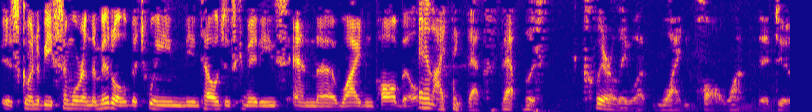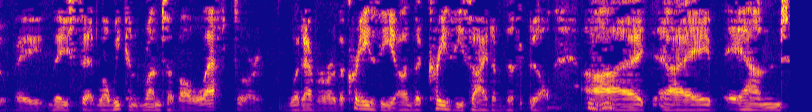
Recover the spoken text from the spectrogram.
is going to be somewhere in the middle between the intelligence committees and the Wyden Paul bill. And I think that's that was clearly what Wyden Paul wanted to do. They they said, well, we can run to the left or whatever, or the crazy uh, the crazy side of this bill, uh, uh, and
